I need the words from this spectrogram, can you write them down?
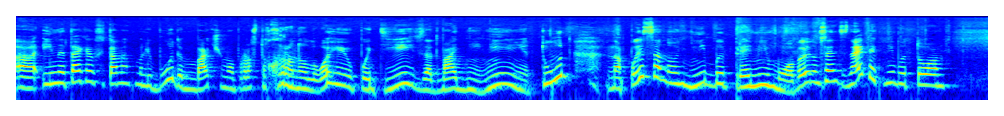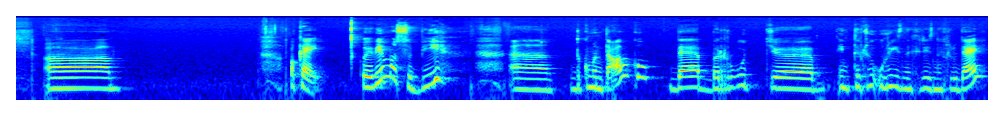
Е, І не так, як світанок Малібу, де ми бачимо просто хронологію подій за два дні. Ні, ні, ні. Тут написано ніби прямі мови. Ну, в сенсі, знаєте, як нібито. Е, Окей, уявімо собі е, документалку, де беруть е, інтерв'ю у різних різних людей.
